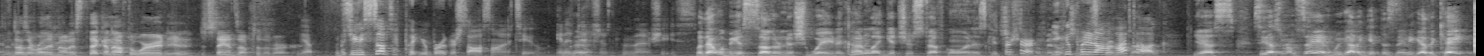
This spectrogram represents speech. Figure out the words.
It doesn't really melt. It's thick enough to where it, it stands up to the burger. Yep. But you still have to put your burger sauce on it too, in Okay. addition to the pimento cheese. But that would be a southernish way to kind of like get your stuff going is get Mm-hmm. For you some sure. pimento You could put cheese it on a hot top. dog. Yes. See, that's what I'm saying. We got to get this thing together. Kate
